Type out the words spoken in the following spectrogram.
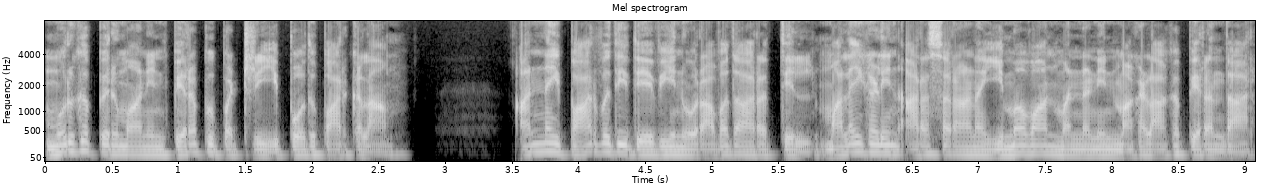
முருகப்பெருமானின் பிறப்பு பற்றி இப்போது பார்க்கலாம். அன்னை பார்வதி தேவியின் ஒரு அவதாரத்தில் மலைகளின் அரசரான இமவான் மன்னனின் மகளாக பிறந்தார்.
